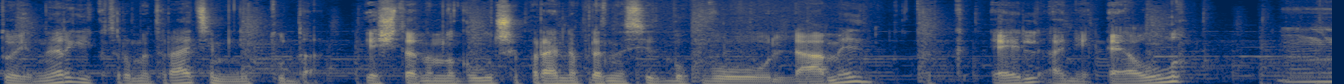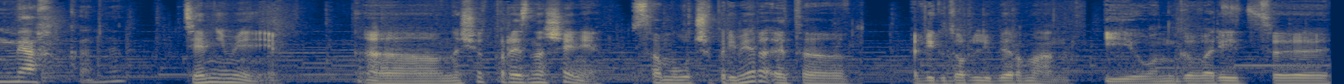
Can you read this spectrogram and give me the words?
той энергии, которую мы тратим не туда. Я считаю, намного лучше правильно произносить букву ламель, как L, а не L. М, Мягко, да? Тем не менее, э, насчет произношения. Самый лучший пример – это Виктор Либерман. И он говорит э,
